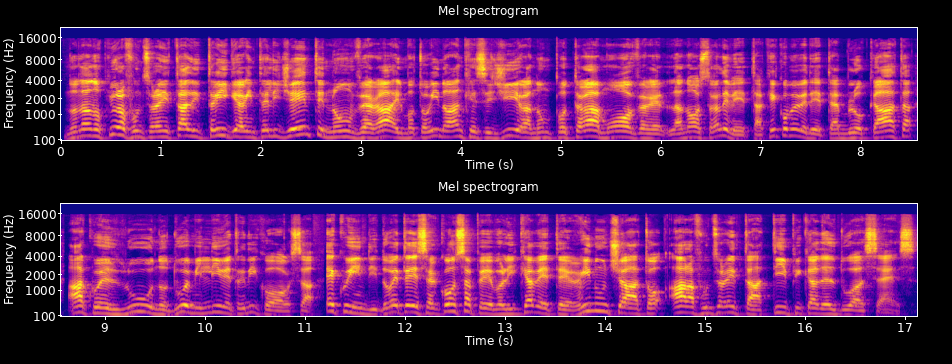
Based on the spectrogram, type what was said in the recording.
non hanno più la funzionalità di trigger intelligenti, non verrà il motorino anche se gira, non potrà muovere la nostra levetta che come vedete è bloccata a quell'1-2 mm di corsa e quindi dovete essere consapevoli che avete rinunciato alla funzionalità tipica del DualSense.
